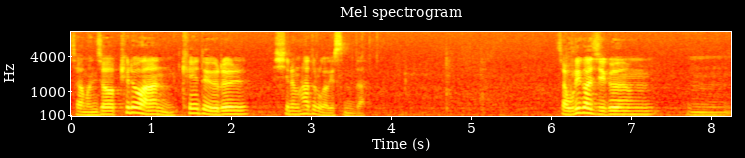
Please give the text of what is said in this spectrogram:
자, 먼저 필요한 CAD를 실행하도록 하겠습니다. 자, 우리가 지금 음,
